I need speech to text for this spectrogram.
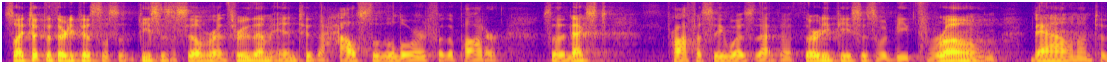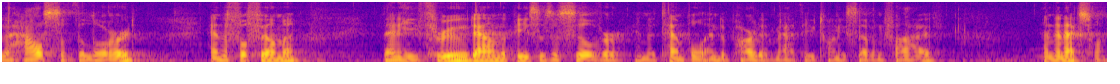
So I took the 30 pieces of silver and threw them into the house of the Lord for the potter. So the next prophecy was that the 30 pieces would be thrown down onto the house of the Lord. And the fulfillment, then he threw down the pieces of silver in the temple and departed, Matthew 27 5. And the next one.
